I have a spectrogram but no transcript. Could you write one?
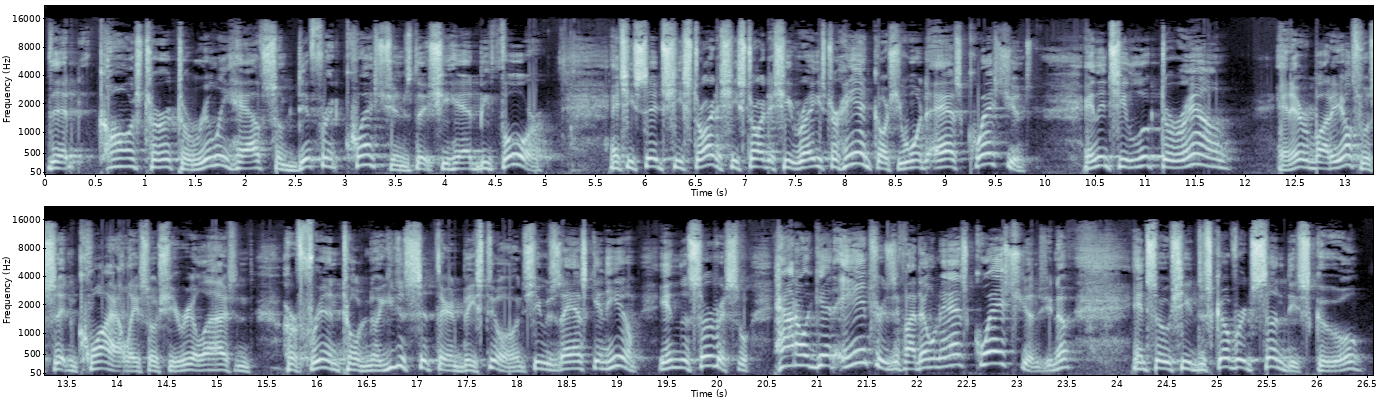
that caused her to really have some different questions that she had before. And she said she started, she started, she raised her hand because she wanted to ask questions. And then she looked around and everybody else was sitting quietly. So she realized, and her friend told her, no, you just sit there and be still. And she was asking him in the service, so how do I get answers if I don't ask questions, you know? And so she discovered Sunday school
